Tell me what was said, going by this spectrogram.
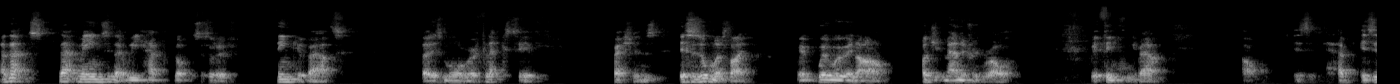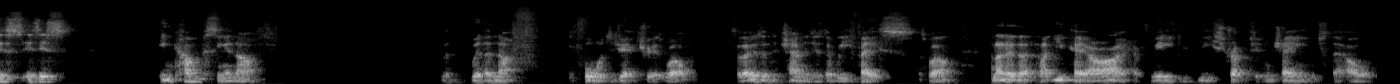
And that's that means you know we have got to sort of think about those more reflexive questions. This is almost like when, we're in our project management role, we're thinking about, oh, is is this is this encompassing enough with, with enough forward trajectory as well? So those are the challenges that we face as well. And I know that like UKRI have really restructured and changed their whole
